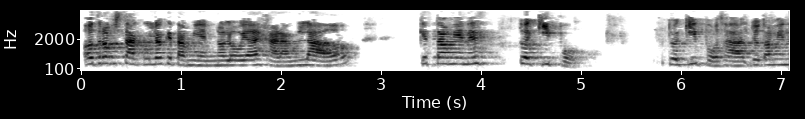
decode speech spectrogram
otro obstáculo que también no lo voy a dejar a un lado, que también es tu equipo, tu equipo, o sea, yo también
